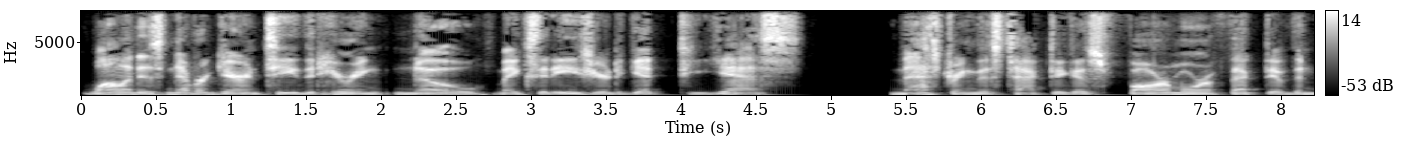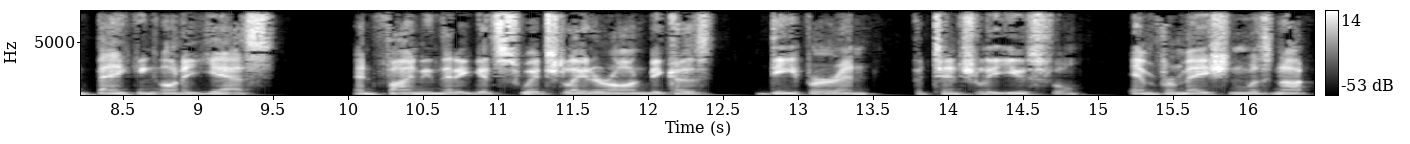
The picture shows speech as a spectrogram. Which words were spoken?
While it is never guaranteed that hearing no makes it easier to get to yes, mastering this tactic is far more effective than banking on a yes and finding that it gets switched later on because deeper and potentially useful information was not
